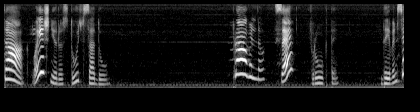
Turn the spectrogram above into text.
Так, вишні ростуть в саду. Правильно, це фрукти. Дивимося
